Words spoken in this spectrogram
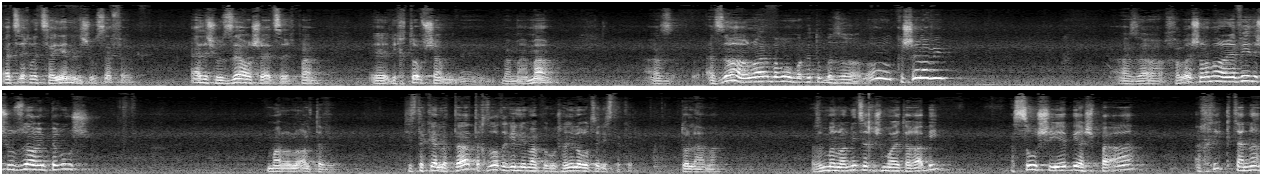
היה צריך לציין איזשהו ספר, היה איזשהו זוהר שהיה צריך פעם אה, לכתוב שם אה, במאמר, אז הזוהר לא היה ברור מה כתוב בזוהר, לא, קשה להבין. אז החבר שלו אמר אני אביא איזשהו זוהר עם פירוש. אמר לו, לא, אל תביא. תסתכל אתה, תחזור, תגיד לי מה הפירוש, אני לא רוצה להסתכל. אותו למה? אז הוא אומר לו, אני צריך לשמוע את הרבי, אסור שיהיה בי השפעה הכי קטנה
